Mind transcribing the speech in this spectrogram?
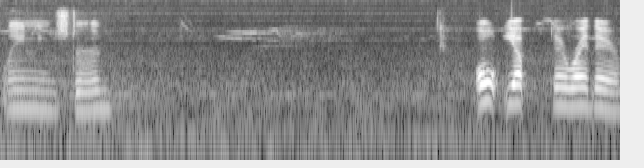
plane instead. Oh, yep, they're right there.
